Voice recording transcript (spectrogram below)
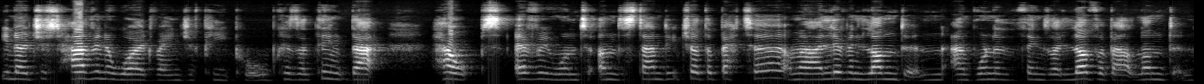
you know, just having a wide range of people because I think that helps everyone to understand each other better. I mean, I live in London, and one of the things I love about London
